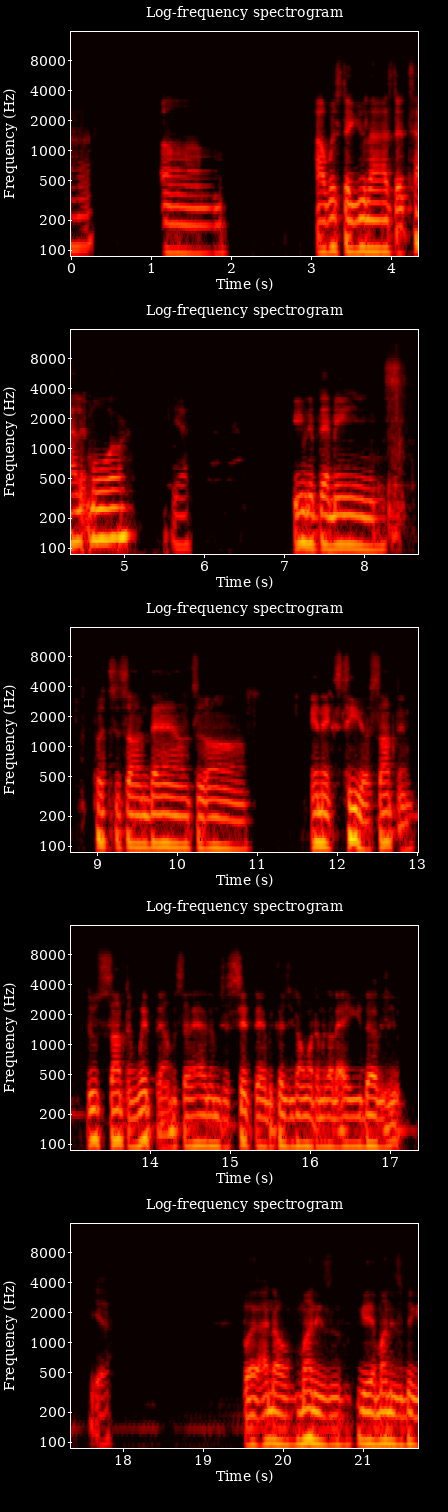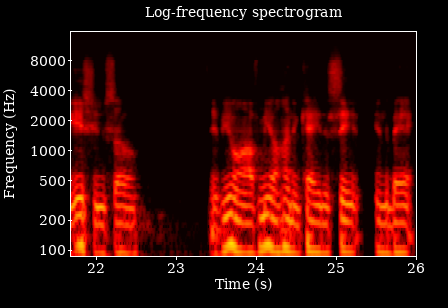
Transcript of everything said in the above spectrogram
Uh-huh. Um, I wish they utilized their talent more. Yeah. Even if that means pushing something down to um NXT or something, do something with them instead of having them just sit there because you don't want them to go to AEW. Yeah. But I know money's yeah, money's a big issue. So if you don't offer me a hundred K to sit in the back,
